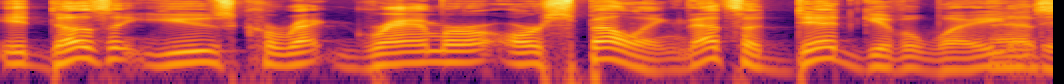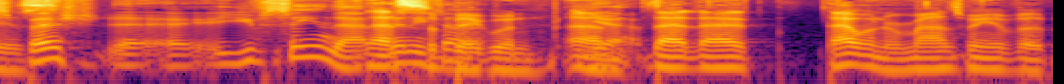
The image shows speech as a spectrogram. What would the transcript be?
It doesn't use correct grammar or spelling. That's a dead giveaway. That is- especially, uh, you've seen that. That's the big one. Um, yeah. That that that one reminds me of a,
